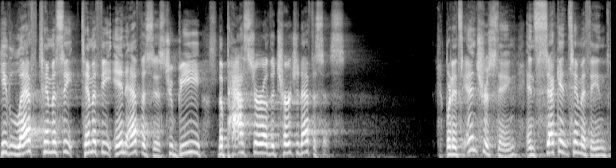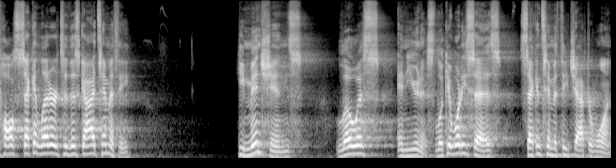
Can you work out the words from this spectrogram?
He left Timothy, Timothy in Ephesus to be the pastor of the church at Ephesus. But it's interesting in Second Timothy, in Paul's second letter to this guy, Timothy, he mentions Lois and Eunice. Look at what he says, 2 Timothy chapter 1.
